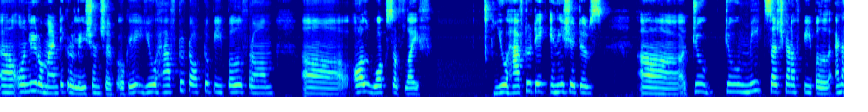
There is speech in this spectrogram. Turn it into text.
uh, only romantic relationship okay? You have to talk to people from uh, all walks of life. You have to take initiatives uh, to to meet such kind of people? And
